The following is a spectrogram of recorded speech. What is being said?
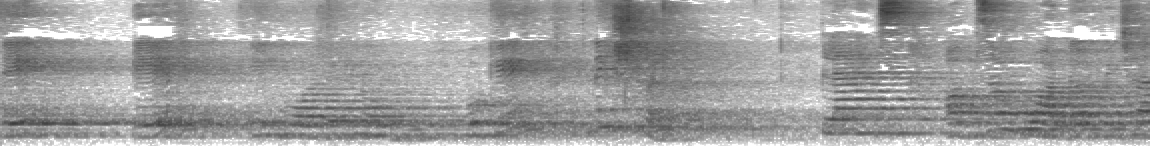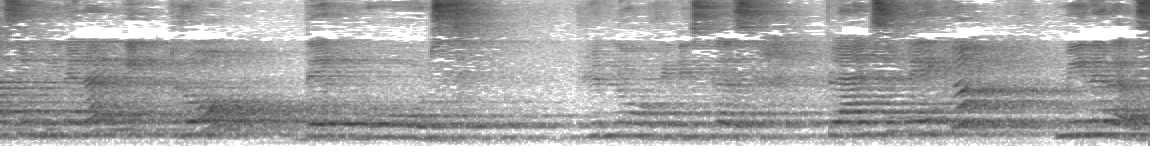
take air in water in. Okay. Next one. Plants absorb water which has a mineral it through their roots. You know we discussed plants take minerals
